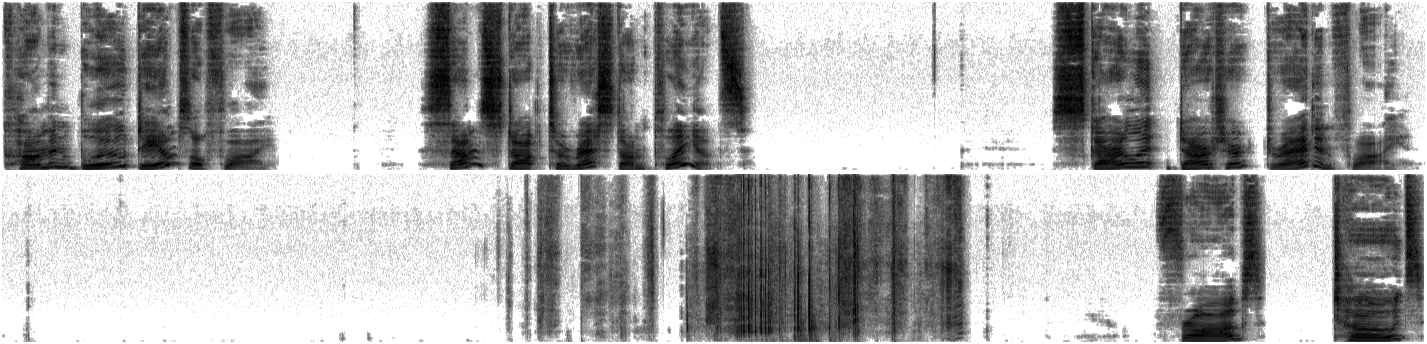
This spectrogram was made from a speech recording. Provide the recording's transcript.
Common blue damselfly. Some stop to rest on plants. Scarlet darter dragonfly. Frogs, toads,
